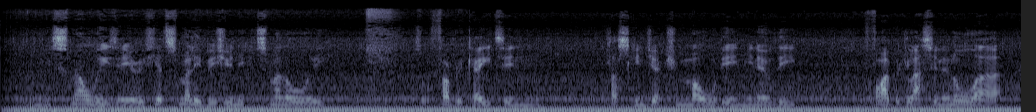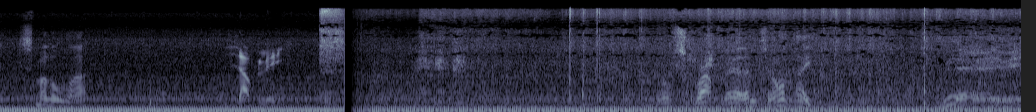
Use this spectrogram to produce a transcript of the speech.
You can smell these areas. If you had smelly vision, you could smell all the sort of fabricating, plastic injection moulding, you know, the fiberglassing and all that. You can smell all that. Lovely. All scrap there, them two, aren't they? Yeah.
